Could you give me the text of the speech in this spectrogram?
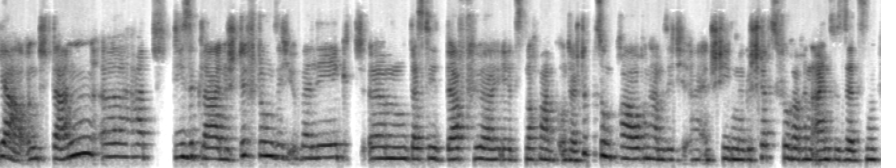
Ja, und dann äh, hat diese kleine Stiftung sich überlegt, ähm, dass sie dafür jetzt nochmal Unterstützung brauchen, haben sich äh, entschieden, eine Geschäftsführerin einzusetzen.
